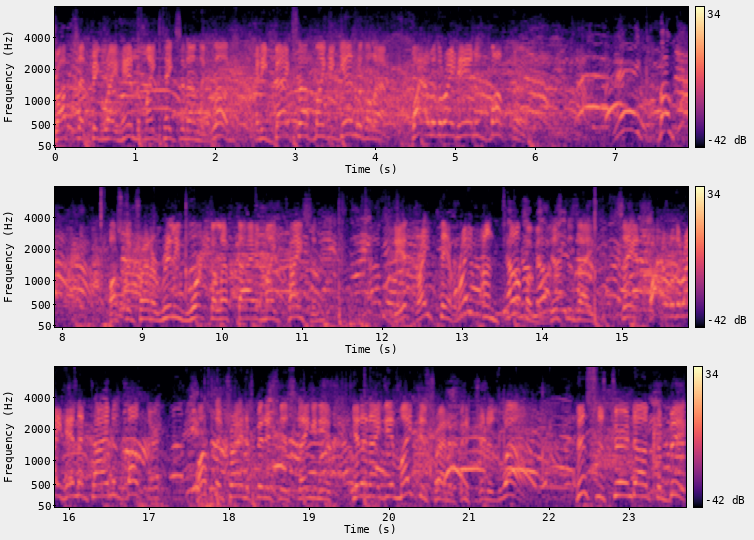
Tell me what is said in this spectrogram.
Drops that big right hand, but Mike takes it on the glove, and he backs off Mike again with the left. While with the right hand is Buster. Buster trying to really work the left eye of Mike Tyson. It right there, right on top of it, just as I say it. While with the right hand that time is Buster. Buster trying to finish this thing, and you get an idea Mike is trying to finish it as well. This has turned out to be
